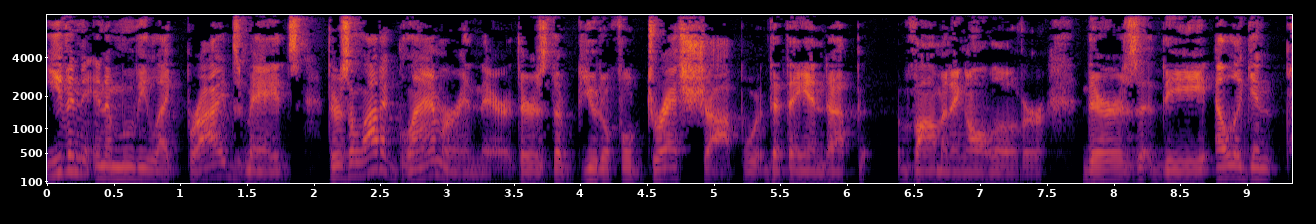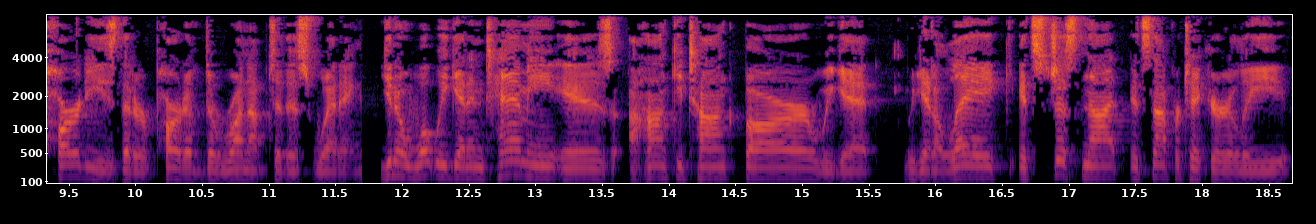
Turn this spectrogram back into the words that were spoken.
even in a movie like Bridesmaids, there's a lot of glamour in there. There's the beautiful dress shop that they end up vomiting all over. There's the elegant parties that are part of the run up to this wedding. You know, what we get in Tammy is a honky tonk bar, we get we get a lake. It's just not it's not particularly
